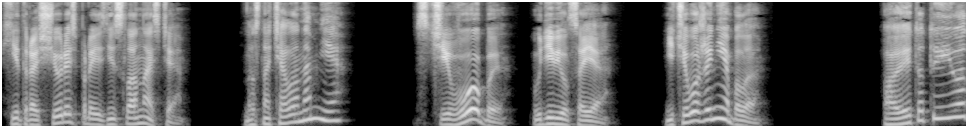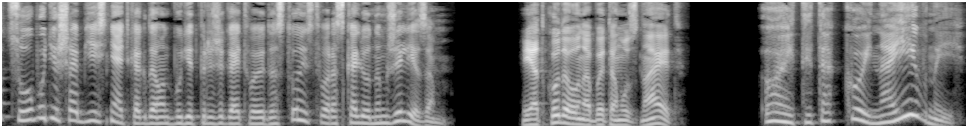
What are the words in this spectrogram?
Хитро щурясь произнесла Настя. Но сначала на мне. С чего бы? Удивился я. Ничего же не было. А это ты ее отцу будешь объяснять, когда он будет прижигать твое достоинство раскаленным железом. И откуда он об этом узнает? Ой, ты такой наивный.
